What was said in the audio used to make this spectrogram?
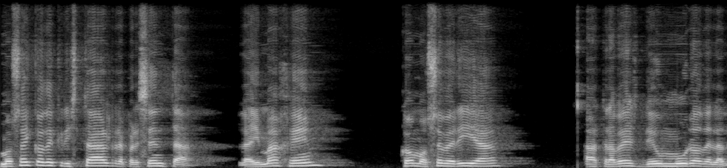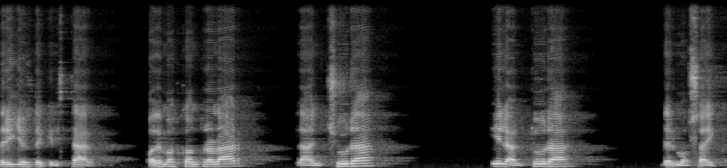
Mosaico de cristal representa la imagen como se vería a través de un muro de ladrillos de cristal. Podemos controlar la anchura y la altura del mosaico.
